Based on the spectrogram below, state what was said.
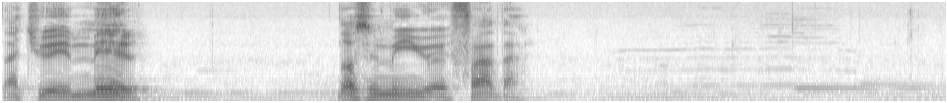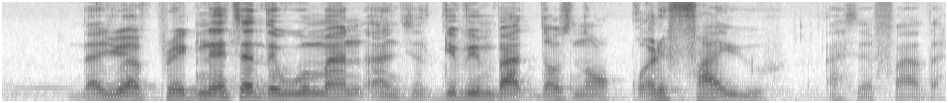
That you're a male doesn't mean you're a father. That you have pregnated the woman and just giving birth does not qualify you as a father.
